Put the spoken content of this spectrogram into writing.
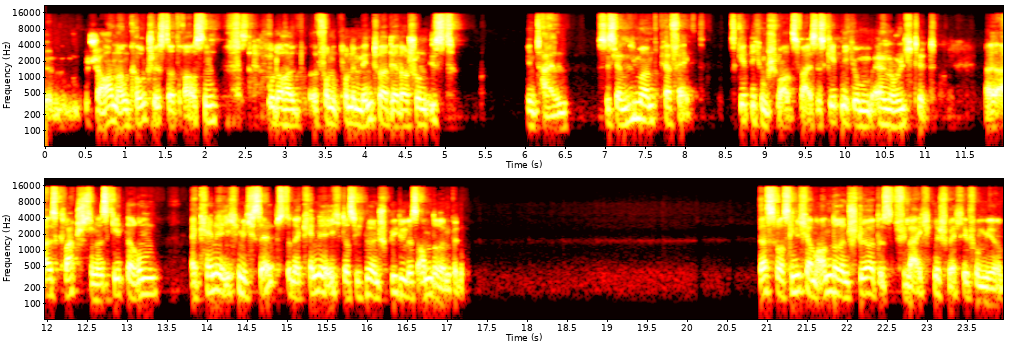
ähm, Scharen an Coaches da draußen oder halt von, von einem Mentor, der da schon ist, in Teilen. Es ist ja niemand perfekt. Es geht nicht um Schwarz-Weiß, es geht nicht um erleuchtet. Äh, alles Quatsch, sondern es geht darum, erkenne ich mich selbst und erkenne ich, dass ich nur ein Spiegel des anderen bin. das, was mich am anderen stört, ist vielleicht eine Schwäche von mir,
